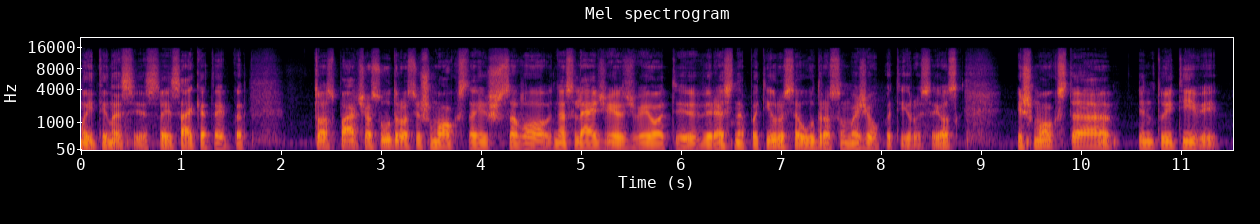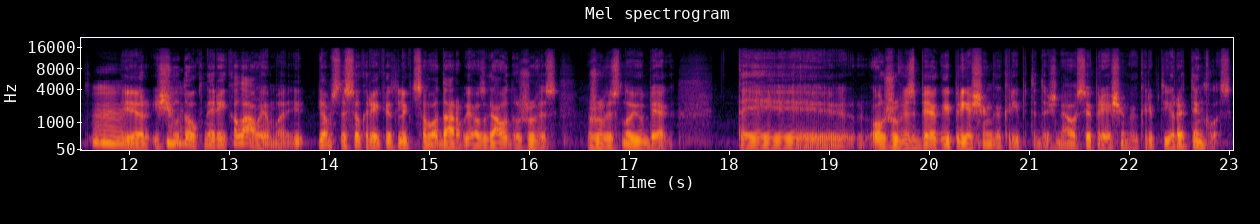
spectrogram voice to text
maitinasi, jisai sakė taip, kad tos pačios ūdros išmoksta iš savo, nes leidžia jas žvejoti vyresnę patyrusią ūdrą su mažiau patyrusią. Jos išmoksta intuityviai. Mm. Ir iš jų daug nereikalaujama. Joms tiesiog reikia atlikti savo darbą, jos gaudo žuvis, žuvis nuo jų bėga. Tai, o žuvis bėga į priešingą kryptį, dažniausiai priešingą kryptį yra tinklas.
